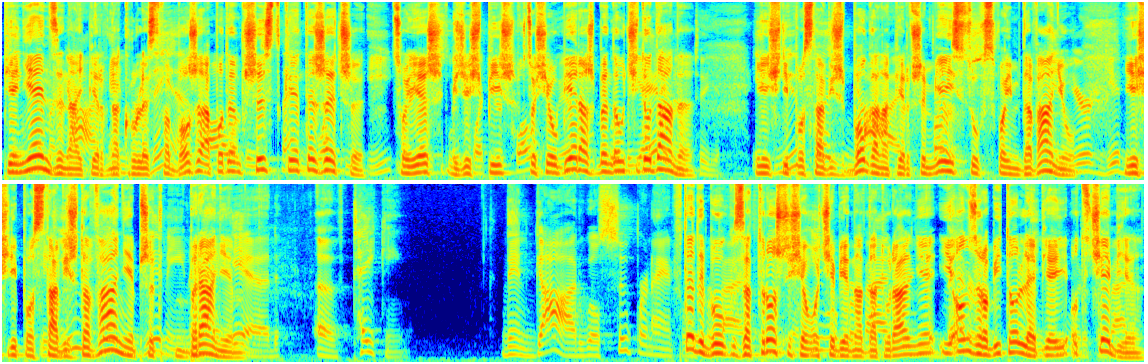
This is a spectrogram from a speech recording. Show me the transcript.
pieniędzy najpierw na Królestwo Boże, a potem wszystkie te rzeczy, co jesz, gdzie śpisz, w co się ubierasz, będą ci dodane. Jeśli postawisz Boga na pierwszym miejscu w swoim dawaniu, jeśli postawisz dawanie przed braniem, Wtedy Bóg zatroszczy się o ciebie nadnaturalnie i On zrobi to lepiej od ciebie.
